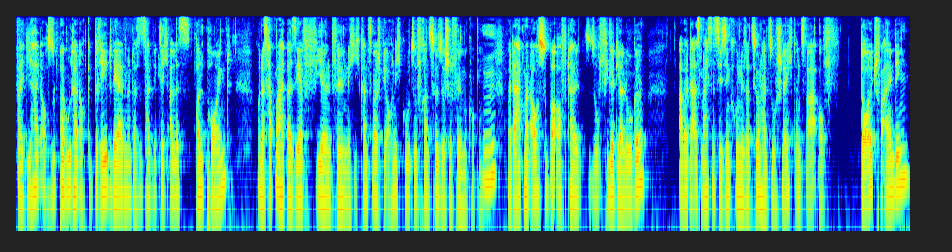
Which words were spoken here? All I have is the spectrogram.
Weil die halt auch super gut halt auch gedreht werden und das ist halt wirklich alles on point. Und das hat man halt bei sehr vielen Filmen nicht. Ich kann zum Beispiel auch nicht gut so französische Filme gucken. Weil da hat man auch super oft halt so viele Dialoge. Aber da ist meistens die Synchronisation halt so schlecht. Und zwar auf Deutsch vor allen Dingen.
